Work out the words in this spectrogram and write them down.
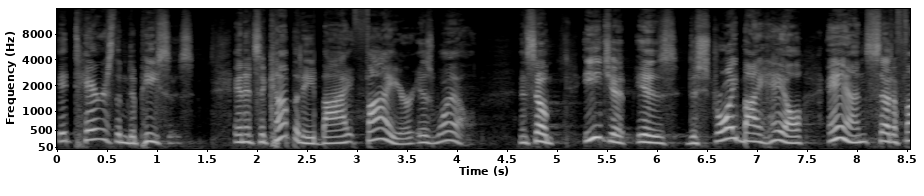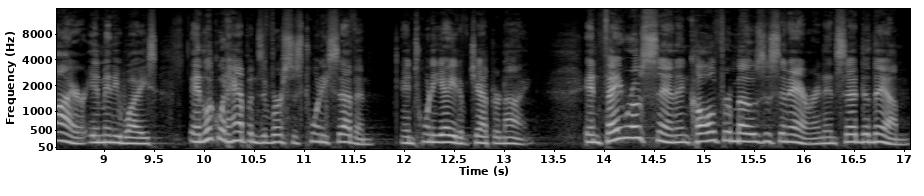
it tears them to pieces and it's accompanied by fire as well. And so Egypt is destroyed by hail and set afire in many ways. And look what happens in verses 27 and 28 of chapter 9. And Pharaoh sent and called for Moses and Aaron and said to them,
